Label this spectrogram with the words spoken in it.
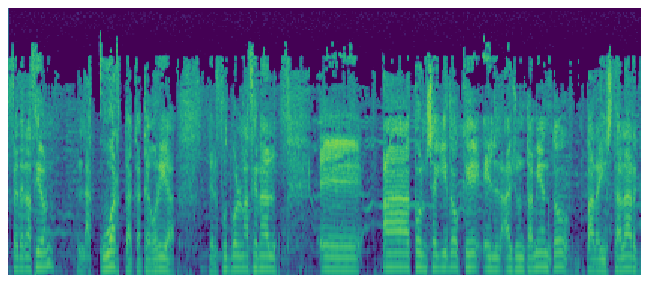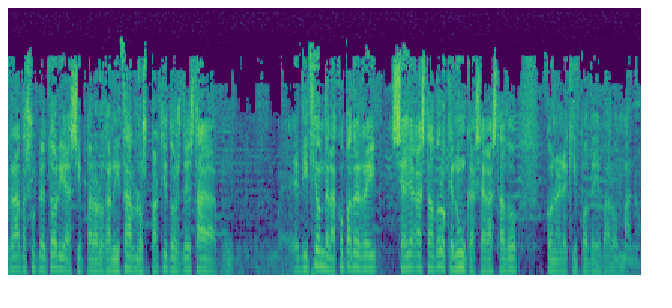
Federación, la cuarta categoría del fútbol nacional, eh, ha conseguido que el ayuntamiento, para instalar gradas supletorias y para organizar los partidos de esta edición de la Copa del Rey se haya gastado lo que nunca se ha gastado con el equipo de balonmano.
